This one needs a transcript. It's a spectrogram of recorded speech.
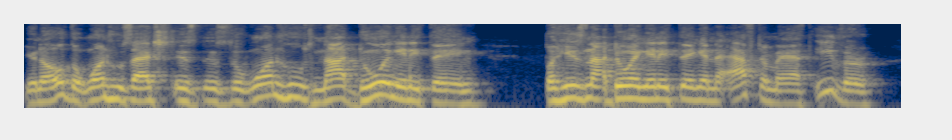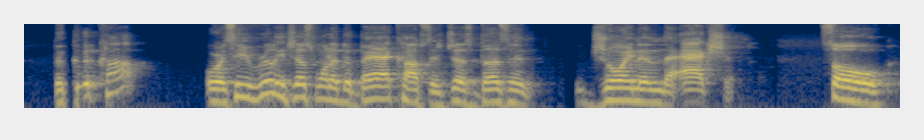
You know the one who's actually is, is the one who's not doing anything but he's not doing anything in the aftermath either the good cop? Or is he really just one of the bad cops that just doesn't join in the action? So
